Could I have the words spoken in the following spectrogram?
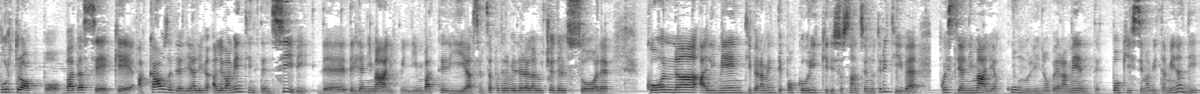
Purtroppo va da sé che a causa degli allevamenti intensivi de- degli animali, quindi in batteria, senza poter vedere la luce del sole, con alimenti veramente poco ricchi di sostanze nutritive, questi animali accumulino veramente pochissima vitamina D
